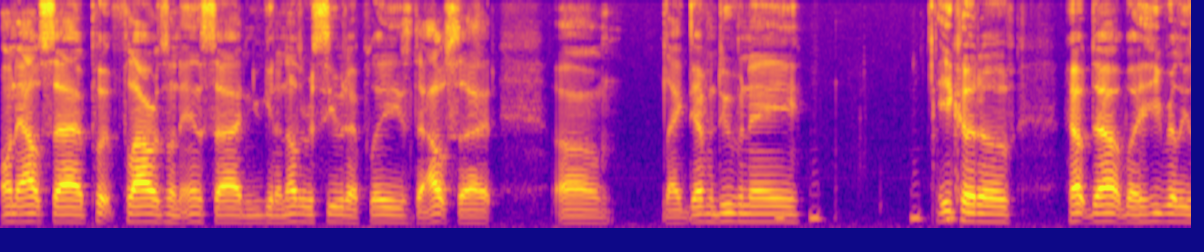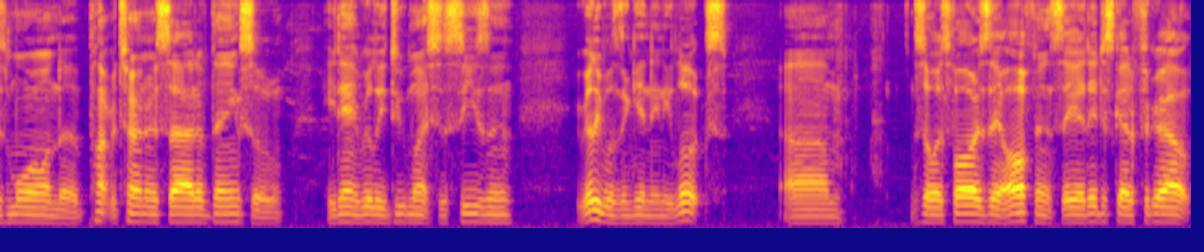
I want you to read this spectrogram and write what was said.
on the outside, put Flowers on the inside, and you get another receiver that plays the outside. Um, like Devin Duvernay, he could have helped out, but he really is more on the punt returner side of things, so he didn't really do much this season. He really wasn't getting any looks. Um, so as far as their offense, yeah, they just got to figure out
